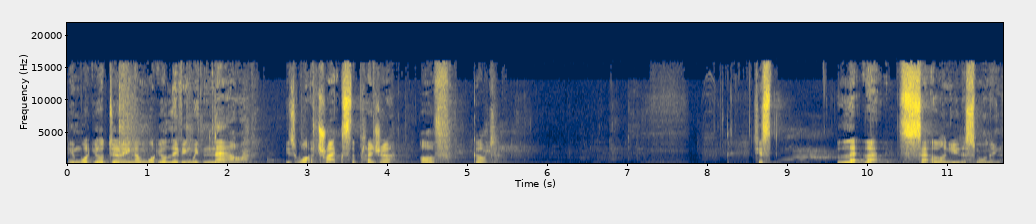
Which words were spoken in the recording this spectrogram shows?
in what you're doing and what you're living with now is what attracts the pleasure of God. Just let that settle on you this morning.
